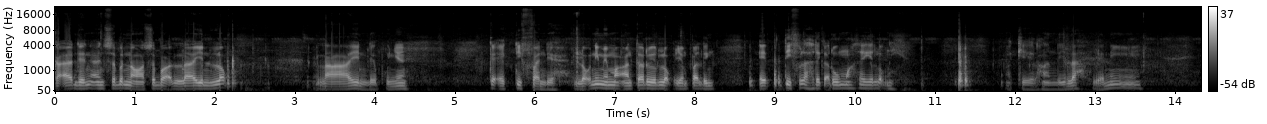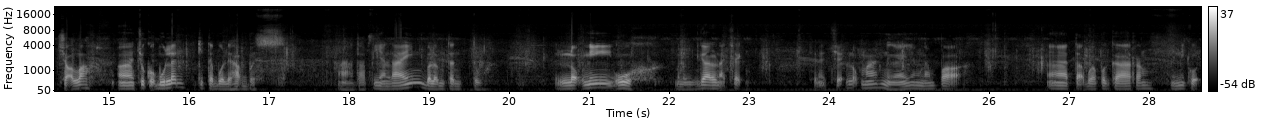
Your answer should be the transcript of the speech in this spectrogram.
keadaan yang sebenar. Sebab lain lock. Lain dia punya keaktifan dia. Lock ni memang antara lock yang paling aktif lah dekat rumah saya lock ni. Okey, Alhamdulillah. Yang ni InsyaAllah uh, cukup bulan kita boleh habis. Ha, tapi yang lain belum tentu. Lock ni, uh, meninggal nak cek. Saya nak cek lock mana eh, yang nampak ah, tak berapa garang ini kot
